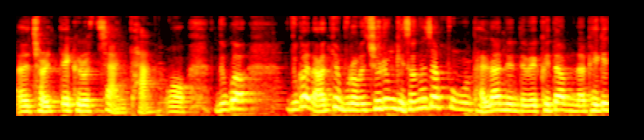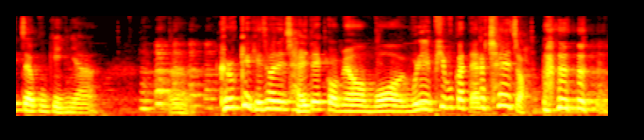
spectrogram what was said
아, 절대 그렇지 않다. 어, 누가, 누가 나한테 물어보면 주름 개선 화장품을 발랐는데 왜 그 다음날 베개 자국이 있냐. 어, 그렇게 개선이 잘 될 거면 뭐 우리 피부과 때려쳐야죠.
